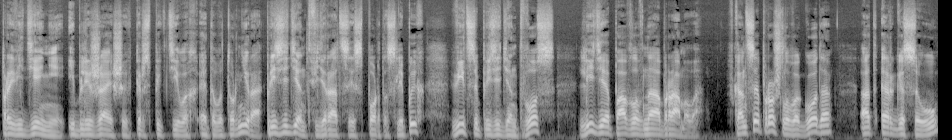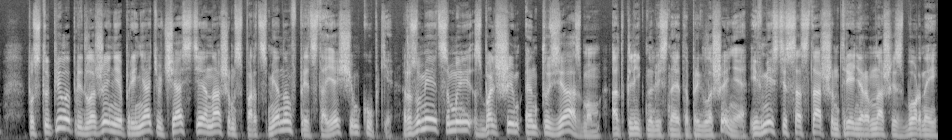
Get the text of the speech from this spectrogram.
проведении и ближайших перспективах этого турнира президент Федерации спорта слепых, вице-президент ВОЗ Лидия Павловна Абрамова. В конце прошлого года – от РГСУ поступило предложение принять участие нашим спортсменам в предстоящем кубке. Разумеется, мы с большим энтузиазмом откликнулись на это приглашение и вместе со старшим тренером нашей сборной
